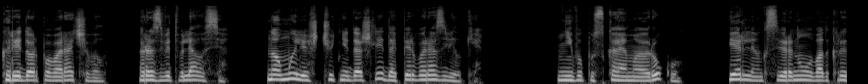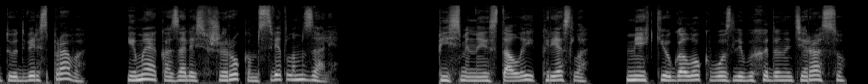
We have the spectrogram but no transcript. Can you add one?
Коридор поворачивал, разветвлялся, но мы лишь чуть не дошли до первой развилки. Не выпуская мою руку, Перлинг свернул в открытую дверь справа, и мы оказались в широком светлом зале. Письменные столы, кресла, мягкий уголок возле выхода на террасу,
